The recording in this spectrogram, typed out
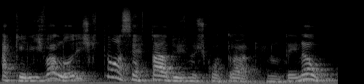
aqueles valores que estão acertados nos contratos, não tem não?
